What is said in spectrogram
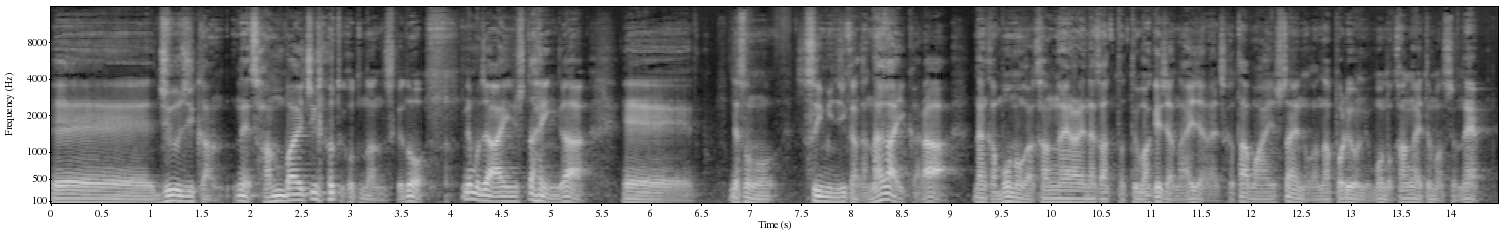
えー、10時間、ね、3倍違うってことなんですけど、でもじゃあアインシュタインが、えー、で、その、睡眠時間が長いから、なんかものが考えられなかったってわけじゃないじゃないですか。多分アインシュタインのがナポレオンにもの考えてますよね。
